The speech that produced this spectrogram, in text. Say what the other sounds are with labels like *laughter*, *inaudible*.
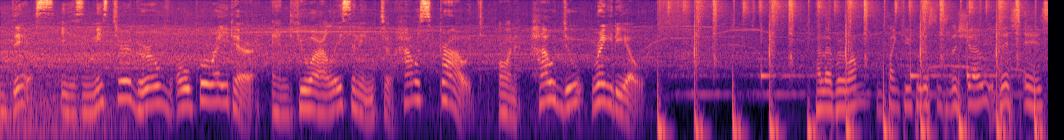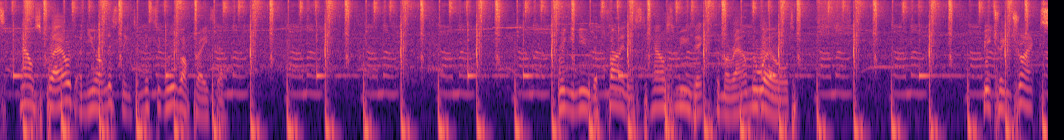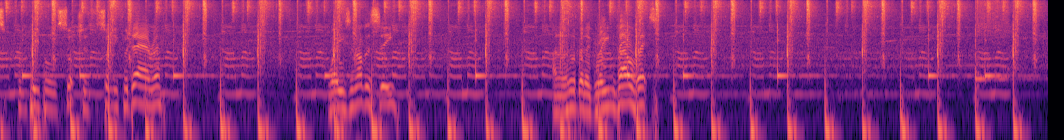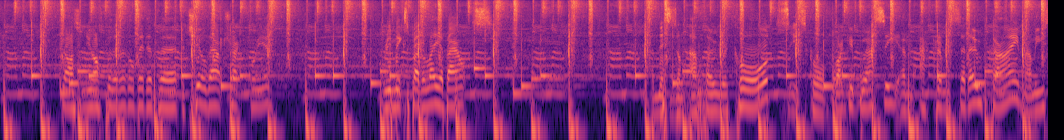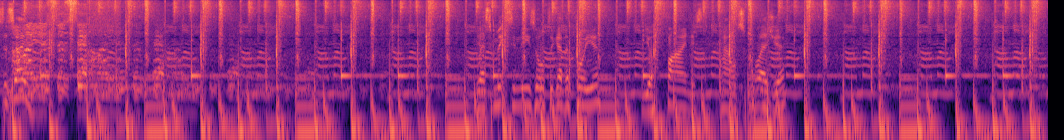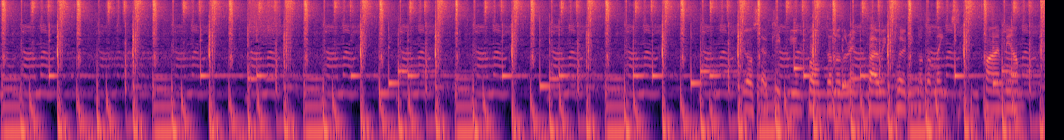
This is Mr. Groove Operator, and you are listening to House Proud on How Do Radio. Hello, everyone, and thank you for listening to the show. This is House Proud, and you are listening to Mr. Groove Operator. Bringing you the finest house music from around the world. Featuring tracks from people such as Sonny Fodera, Ways and Odyssey, and a little bit of Green Velvet. Starting you off with a little bit of a, a chilled out track for you, remixed by the Layabouts. And this is on Atho Records. It's called Frankie Buassi and Akram Sadokai, Mama used to say. West mixing these all together for you, your finest house pleasure. We're also keeping you informed on other info, including other links that you can find me on.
